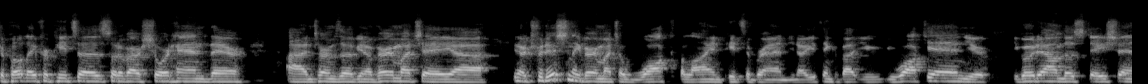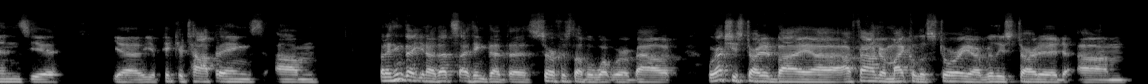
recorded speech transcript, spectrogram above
Chipotle for pizza is sort of our shorthand there uh, in terms of you know very much a uh, you know traditionally very much a walk the line pizza brand. You know you think about you you walk in you you go down those stations you you, you pick your toppings. Um, but I think that you know that's I think that the surface level what we're about we're actually started by uh, our founder Michael Lastoria. Really started um,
